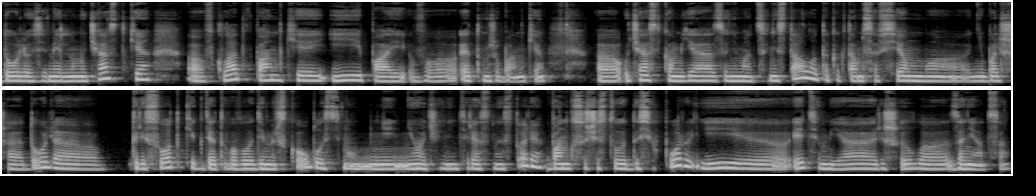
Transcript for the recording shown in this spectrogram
долю в земельном участке, э, вклад в банке и пай в этом же банке. Э, участком я заниматься не стала, так как там совсем э, небольшая доля три сотки где-то во Владимирской области. Ну, не, не очень интересная история. Банк существует до сих пор, и этим я решила заняться.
